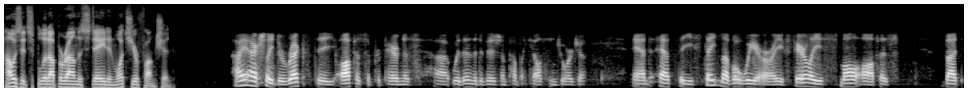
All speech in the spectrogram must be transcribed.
How is it split up around the state, and what's your function? I actually direct the Office of Preparedness uh, within the Division of Public Health in Georgia. And at the state level, we are a fairly small office, but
